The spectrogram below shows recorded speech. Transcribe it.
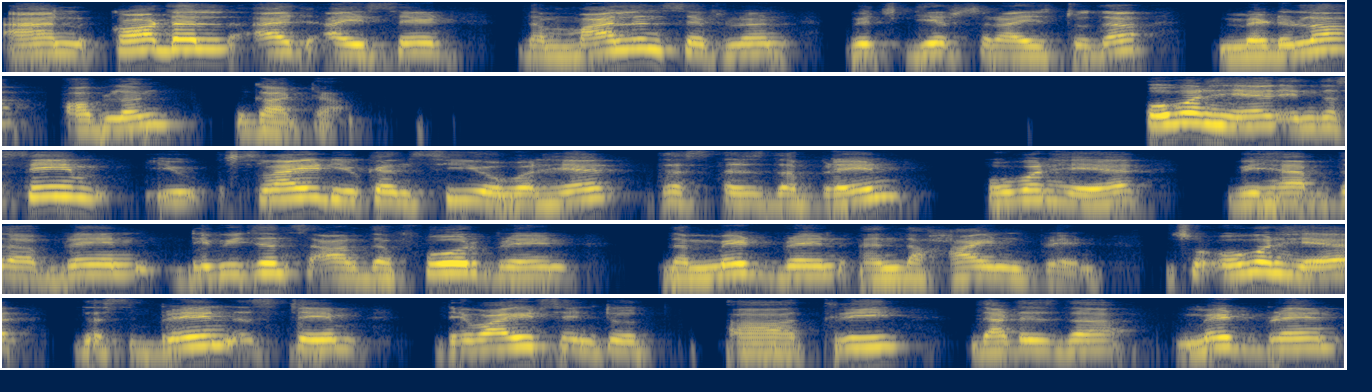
And caudal, as I said, the myelencephalon, which gives rise to the medulla oblongata. Over here in the same you, slide, you can see over here, this is the brain. Over here, we have the brain divisions are the forebrain, the midbrain, and the hindbrain. So over here, this brain stem divides into uh, three, that is the midbrain,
